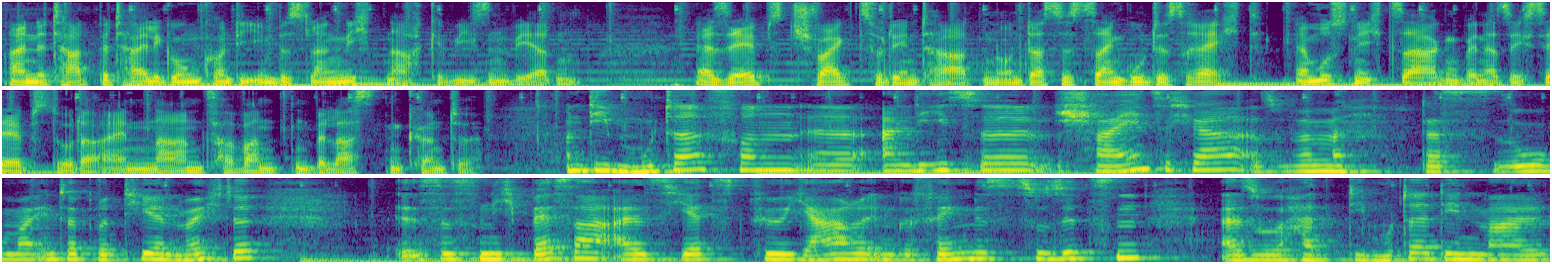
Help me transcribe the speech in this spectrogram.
Eine Tatbeteiligung konnte ihm bislang nicht nachgewiesen werden. Er selbst schweigt zu den Taten und das ist sein gutes Recht. Er muss nichts sagen, wenn er sich selbst oder einen nahen Verwandten belasten könnte. Und die Mutter von äh, Alice scheint sich ja, also wenn man das so mal interpretieren möchte, ist es nicht besser, als jetzt für Jahre im Gefängnis zu sitzen. Also hat die Mutter den mal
